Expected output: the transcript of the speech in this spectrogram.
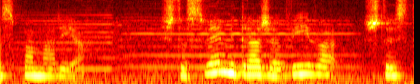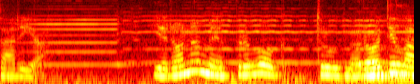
Gospa Marija, što sve mi draža biva što je starija. Jer ona me prvog trudno rodila,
